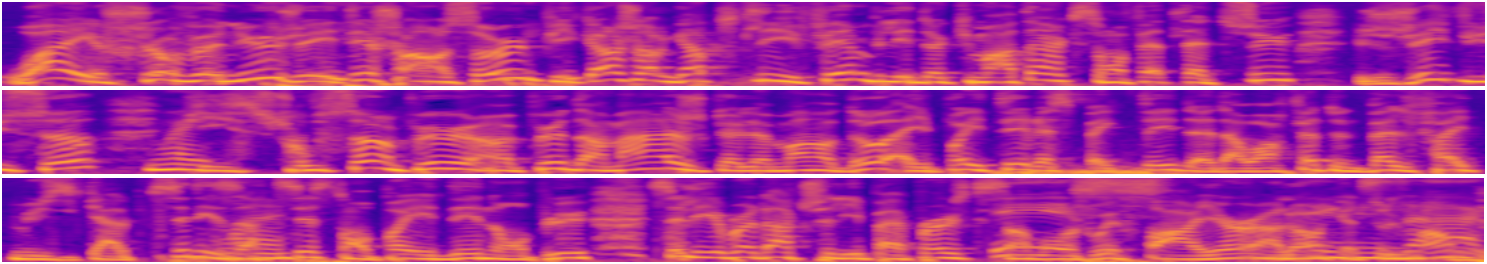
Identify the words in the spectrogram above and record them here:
ouais, je suis revenu, j'ai été chanceux. Puis quand je regarde tous les films puis les documentaires qui sont faits là-dessus, j'ai vu ça. Puis je trouve ça un peu, un peu dommage que le mandat ait pas été respecté d'avoir fait une belle fête musicale. Tu sais, les Ouais. artistes n'ont pas aidé non plus. Tu sais, les Red Hot Chili Peppers qui s'en vont jouer Fire alors que tout le monde.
